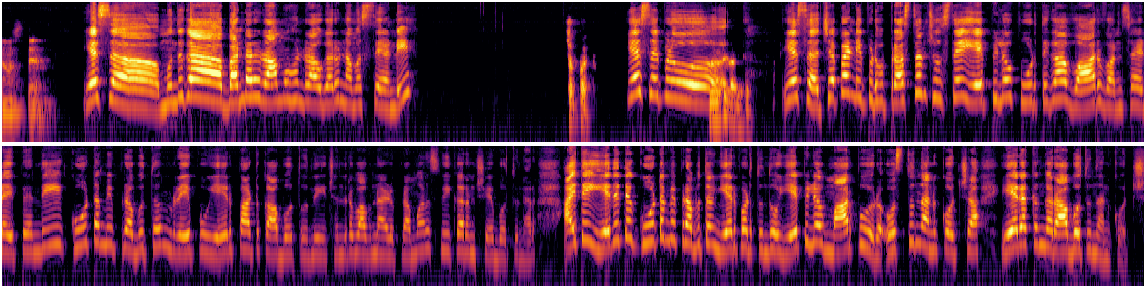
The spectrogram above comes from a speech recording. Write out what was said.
నమస్తే అండి. ఎస్ ముందుగా బండారు రామ్మోహన్ రావు గారు నమస్తే అండి. చెప్పండి. ఎస్ ఇప్పుడు ఎస్ చెప్పండి. ఇప్పుడు ప్రస్తుతం చూస్తే ఏపీలో పూర్తిగా వార్ వన్ సైడ్ అయిపోయింది. కూటమి ప్రభుత్వం రేపు ఏర్పాటు కాబోతుంది. చంద్రబాబు నాయుడు ప్రమాణ స్వీకారం చేయబోతున్నారు. అయితే ఏదైతే కూటమి ప్రభుత్వం ఏర్పడుతుందో ఏపీలో మార్పు వస్తుంది అనుకోవచ్చా ఏ రకంగా రాబోతుంది అనుకోవచ్చు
